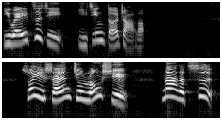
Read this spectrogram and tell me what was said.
以为自己已经得着了，所以神就容许那个刺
